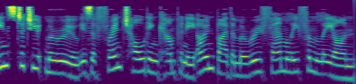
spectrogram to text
Institut Mérieux is a French holding company owned by the Mérieux family from Lyon.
